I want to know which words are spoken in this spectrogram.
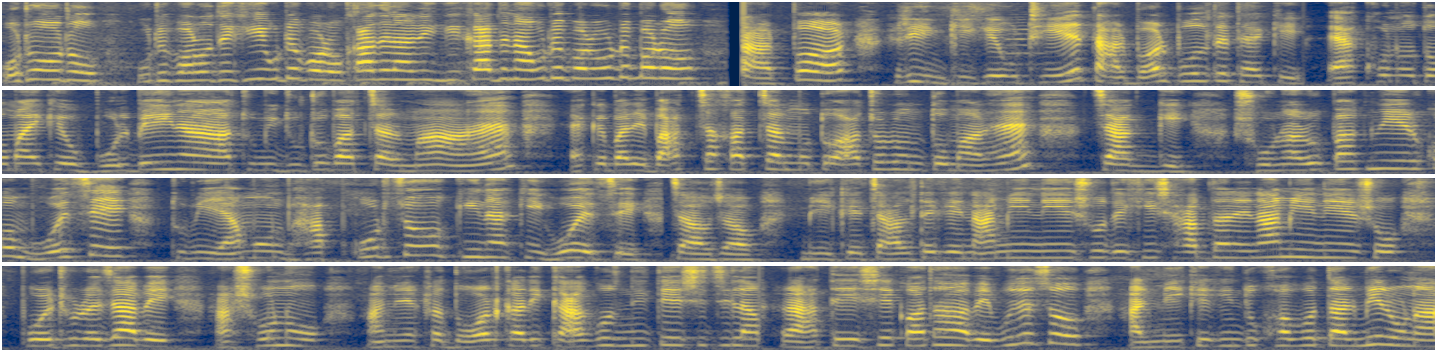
ওঠো ওঠো। উঠে পড়ো দেখি, উঠে পড়ো। কাঁদে না, রিঙ্কি, কাঁদে না। উঠে পড়ো উঠে পড়ো। তারপর রিঙ্কিকে উঠিয়ে তারপর বলতে থাকে, এখনও তোমায় কেউ বলবেই না তুমি দুটো বাচ্চার মা হ্যাঁ? একেবারে বাচ্চা কাচ্চার মতো আচরণ তোমার হ্যাঁ? যাকগে সোনারূপাক নিয়ে এরকম হয়েছে, তুমি এমন ভাব করছ কি না কি হয়েছে? যাও যাও, মেয়েকে চাল থেকে নামিয়ে নিয়ে এসো দেখি, সাবধানে নামিয়ে নিয়ে এসো, পড়ে ঠরে যাবে। আর শোনো, আমি একটা দরকারি কাগজ নিতে এসেছিলাম, রাতে এসে কথা হবে, বুঝেছ? আর মেয়েকে কিন্তু খবরদার মেরো না।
